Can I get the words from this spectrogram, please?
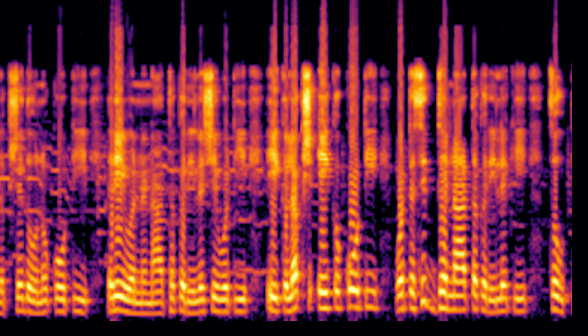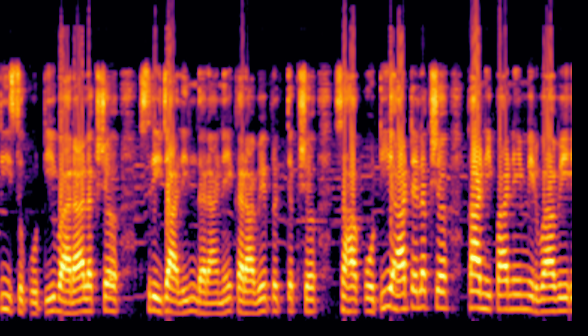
लक्ष दोन कोटी. रेवणनाथ करील शेवटी एक लक्ष एक कोटी. वटसिद्धनाथ करील की चौतीस कोटी बारा लक्ष. श्री जालिंदराने करावे प्रत्यक्ष सहा कोटी आठ लक्ष. कानिपाने मिरवावे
